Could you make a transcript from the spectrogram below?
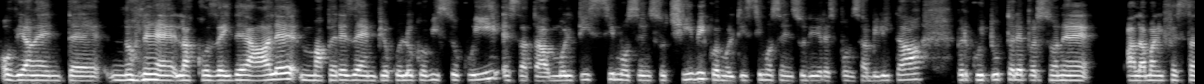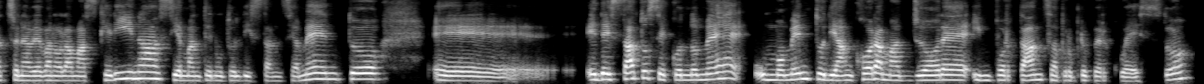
Ovviamente non è la cosa ideale, ma per esempio quello che ho visto qui è stato moltissimo senso civico e moltissimo senso di responsabilità, per cui tutte le persone alla manifestazione avevano la mascherina, si è mantenuto il distanziamento e, ed è stato secondo me un momento di ancora maggiore importanza proprio per questo.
